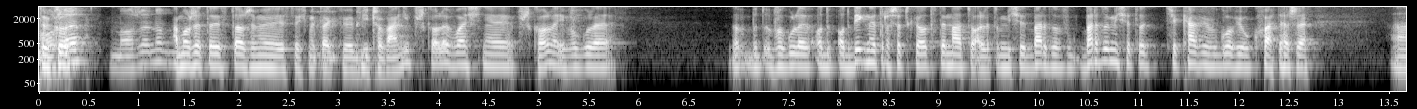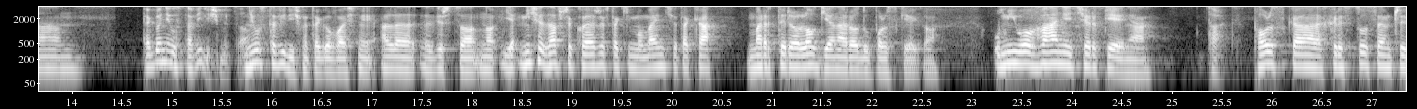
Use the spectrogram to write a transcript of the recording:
Tylko, może, może. No. A może to jest to, że my jesteśmy tak biczowani w szkole właśnie, w szkole i w ogóle no, w ogóle od, odbiegnę troszeczkę od tematu, ale to mi się bardzo, bardzo mi się to ciekawie w głowie układa, że um, tego nie ustawiliśmy, co? Nie ustawiliśmy tego właśnie, ale wiesz co, no, ja, mi się zawsze kojarzy w takim momencie taka martyrologia narodu polskiego. Umiłowanie cierpienia. Tak. Polska Chrystusem, czy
